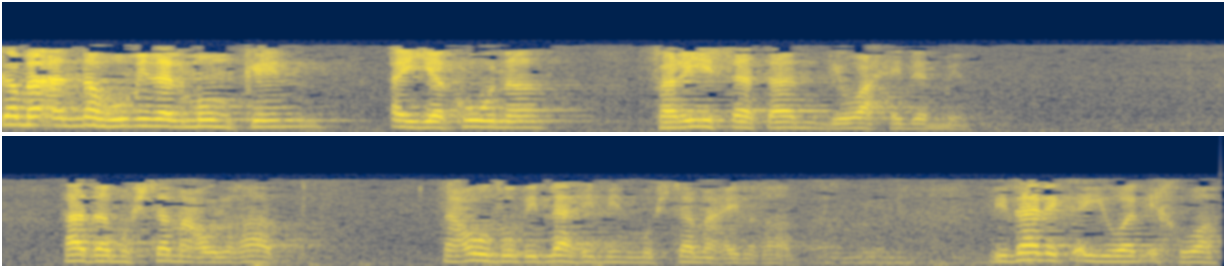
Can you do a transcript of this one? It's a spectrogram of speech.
كما أنه من الممكن أن يكون فريسة لواحد منهم. هذا مجتمع الغاب. نعوذ بالله من مجتمع الغاب. لذلك أيها الإخوة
